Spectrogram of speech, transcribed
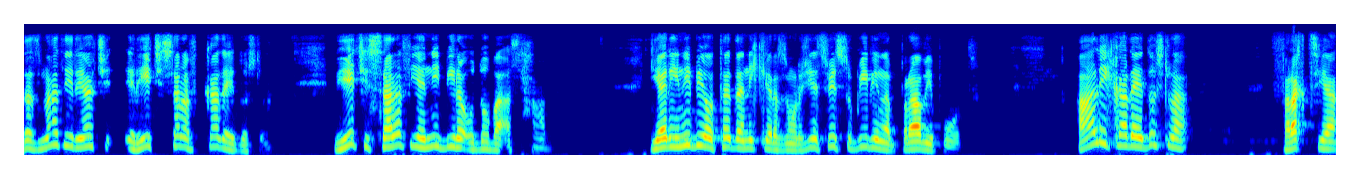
da znate riječi, riječi salaf kada je došla. Riječi salafija nije bila od doba ashaba. Jer i nije bio tada neke razmraženje, sve su bili na pravi put. Ali kada je došla frakcija,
